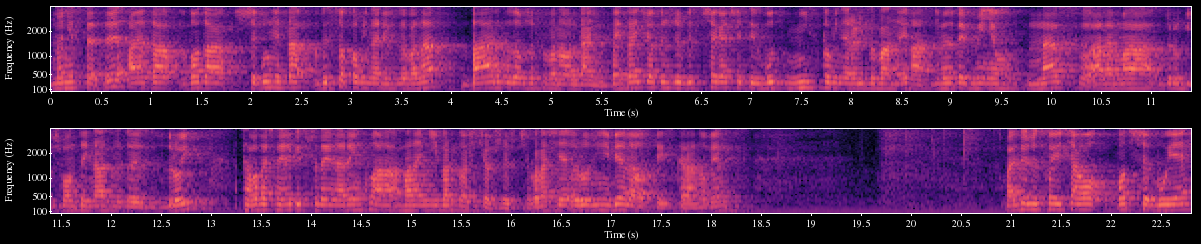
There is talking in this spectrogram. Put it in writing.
no niestety, ale ta woda, szczególnie ta wysoko mineralizowana, bardzo dobrze wpływa na organizm. Pamiętajcie o tym, żeby wystrzegać się tych wód nisko mineralizowanych. A nie będę tutaj wymieniał nazw, ale ma drugi człon tej nazwy, to jest zdrój. Ta woda się najlepiej sprzedaje na rynku, a ma najmniej wartości odżywczych. Ona się różni niewiele od tej z kranu, więc Pamiętaj, że Twoje ciało potrzebuje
